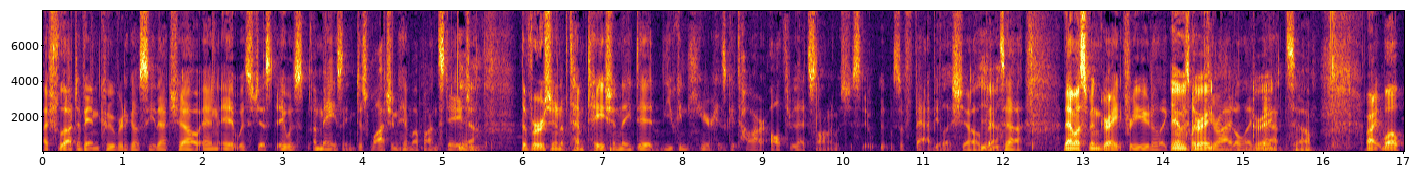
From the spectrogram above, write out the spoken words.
I flew out to Vancouver to go see that show, and it was just it was amazing just watching him up on stage. Yeah. And the version of Temptation they did, you can hear his guitar all through that song. It was just it, it was a fabulous show. Yeah. But uh, that must have been great for you to like It go was play with your idol like Great. that. So. All right, well,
